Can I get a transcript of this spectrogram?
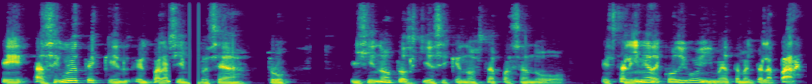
Eh, asegúrate que el, parámetro siempre sea true. Y si no, entonces quiere decir que no está pasando esta línea de código y inmediatamente la para.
